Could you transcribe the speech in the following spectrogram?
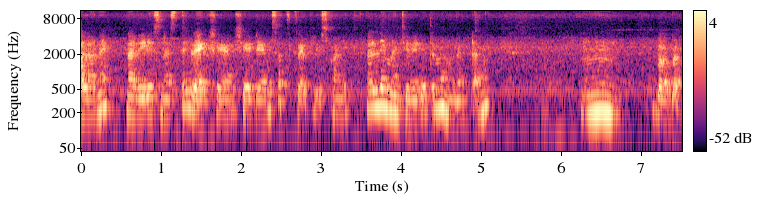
అలానే నా వీడియోస్ నచ్చితే లైక్ చేయండి షేర్ చేయండి సబ్స్క్రైబ్ చేసుకోండి. మళ్ళీ మంచి వీడియోతో మేము ఉంటాను బాయ్ బాయ్.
